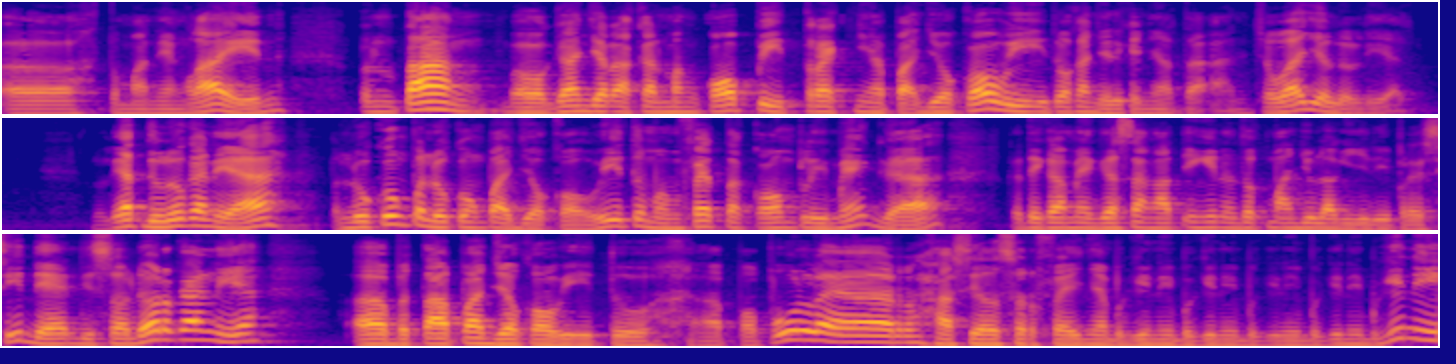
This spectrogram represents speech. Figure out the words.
uh, teman yang lain tentang bahwa Ganjar akan mengcopy tracknya Pak Jokowi itu akan jadi kenyataan. Coba aja lo lihat. Lo lihat dulu kan ya, pendukung-pendukung Pak Jokowi itu memfeta kompli Mega ketika Mega sangat ingin untuk maju lagi jadi presiden, disodorkan ya uh, betapa Jokowi itu uh, populer, hasil surveinya begini begini begini begini begini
